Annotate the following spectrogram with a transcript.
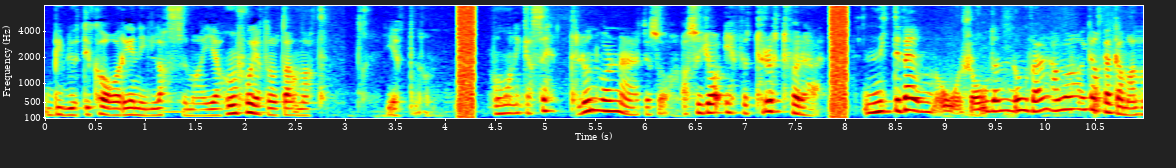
bibliotekarien i Lasse-Maja. Hon får heta något annat i efternamn. Monica Zetterlund var det nära att jag sa. Alltså jag är för trött för det här. 95 års åldern ungefär. Han var ganska gammal.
